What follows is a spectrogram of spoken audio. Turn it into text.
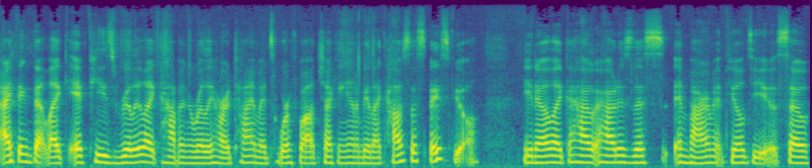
I think that like if he's really like having a really hard time, it's worthwhile checking in and be like, how's the space feel? You know, like how how does this environment feel to you? So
